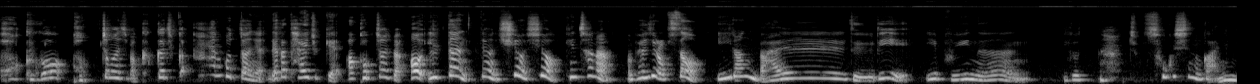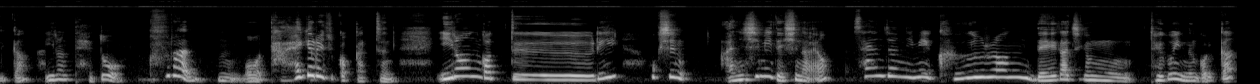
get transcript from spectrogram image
어, 그거 걱정하지 마. 그까짓 거 아무것도 아니야. 내가 다 해줄게. 아, 걱정하지 마. 어, 일단, 그냥 쉬어, 쉬어. 괜찮아. 어, 별일 없어. 이런 말들이 이 부인은 이거 좀 속으시는 거 아닙니까? 이런 태도, 쿨한, 음, 뭐, 다 해결해 줄 것 같은 이런 것들이 혹시 안심이 되시나요? 사연자님이 그런 내가 지금 되고 있는 걸까?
